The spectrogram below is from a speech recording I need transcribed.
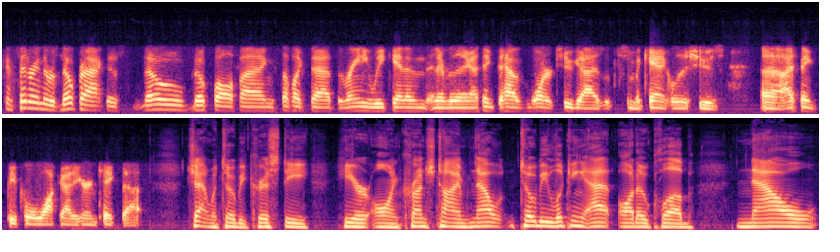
considering there was no practice, no no qualifying, stuff like that, the rainy weekend and, and everything, I think to have one or two guys with some mechanical issues, uh, I think people will walk out of here and take that. Chatting with Toby Christie here on Crunch Time. Now, Toby, looking at Auto Club, now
